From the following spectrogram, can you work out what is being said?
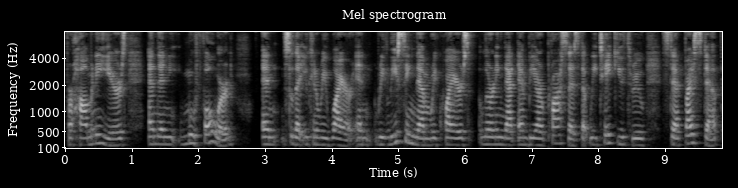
for how many years and then move forward and so that you can rewire and releasing them requires learning that MBR process that we take you through step by step.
